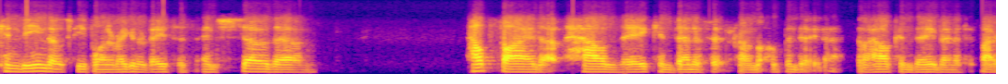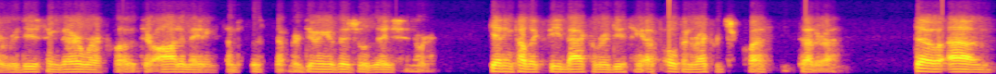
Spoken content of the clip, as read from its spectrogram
convene those people on a regular basis and show them help find out how they can benefit from open data. So how can they benefit by reducing their workloads or automating some system or doing a visualization or getting public feedback or reducing open records requests, et cetera. So um,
